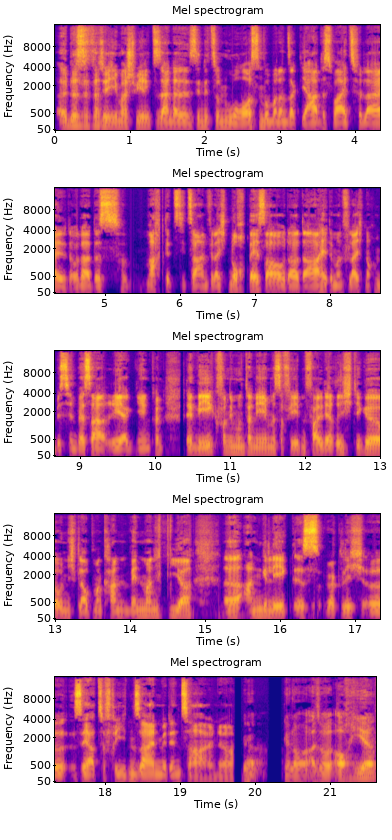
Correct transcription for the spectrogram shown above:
Äh, das ist natürlich immer schwierig zu sagen, da sind jetzt so Nuancen, wo man dann sagt, ja, das war jetzt vielleicht oder das macht jetzt die Zahlen vielleicht noch besser oder da hätte man vielleicht noch ein bisschen besser reagieren können. Der Weg von dem Unternehmen ist auf jeden Fall der richtige und ich glaube, man kann, wenn man hier äh, angelegt ist, wirklich äh, sehr zufrieden sein mit den Zahlen. Ja. ja. Genau, also auch hier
